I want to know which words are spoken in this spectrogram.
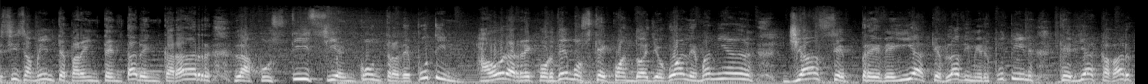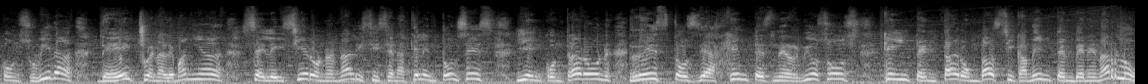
precisamente para intentar encarar la justicia en contra de Putin. Ahora recordemos que cuando llegó a Alemania ya se preveía que Vladimir Putin quería acabar con su vida. De hecho, en Alemania se le hicieron análisis en aquel entonces y encontraron restos de agentes nerviosos que intentaron básicamente envenenarlo.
